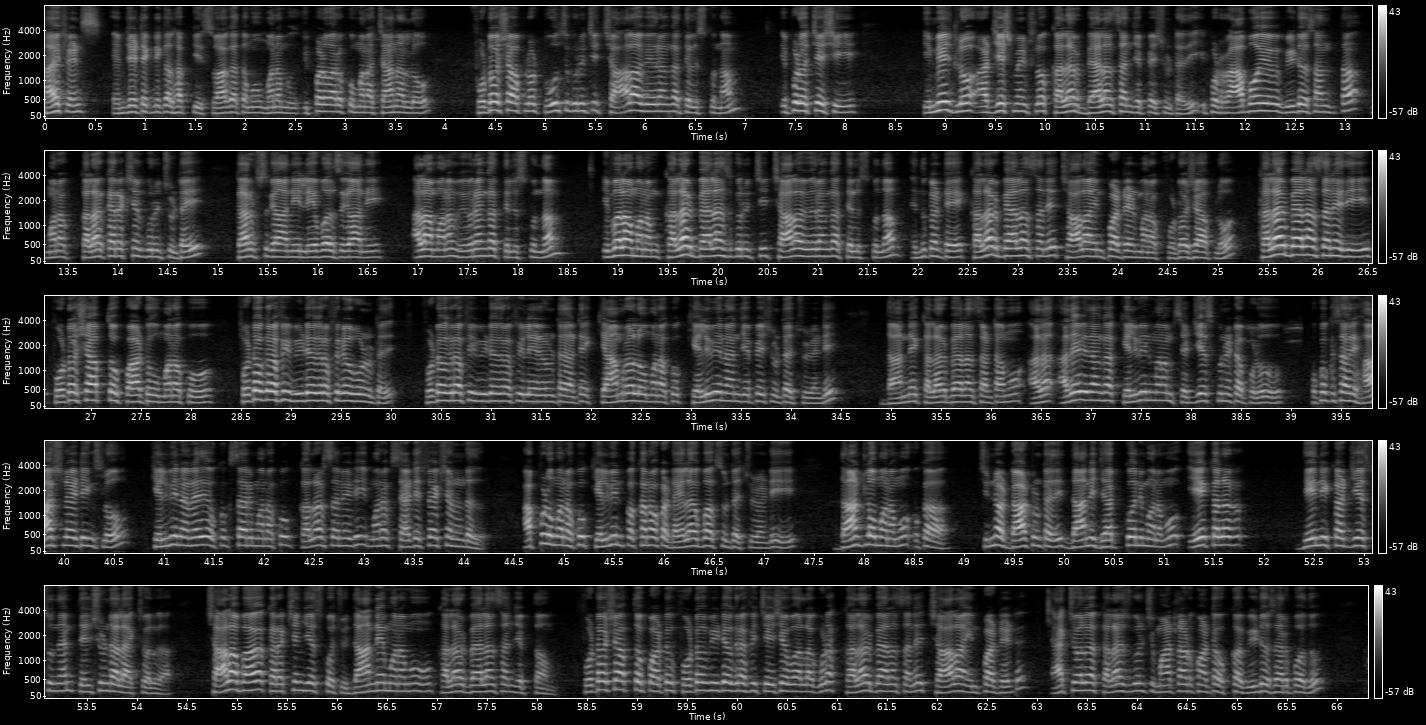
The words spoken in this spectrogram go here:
Hi friends MJ technical హబ్కి స్వాగతము. మనం ఇప్పటివరకు మన ఛానల్లో ఫోటోషాప్లో టూల్స్ గురించి చాలా వివరంగా తెలుసుకున్నాం. ఇప్పుడు వచ్చేసి ఇమేజ్లో అడ్జస్ట్మెంట్స్లో కలర్ బ్యాలెన్స్ అని చెప్పేసి ఉంటుంది. ఇప్పుడు రాబోయే వీడియోస్ అంతా మనకు కలర్ కరెక్షన్ గురించి ఉంటాయి. కర్వ్స్ కానీ లేబల్స్ కానీ అలా మనం వివరంగా తెలుసుకుందాం. ఇవాళ మనం కలర్ బ్యాలెన్స్ గురించి చాలా వివరంగా తెలుసుకుందాం. ఎందుకంటే కలర్ బ్యాలెన్స్ అనేది చాలా ఇంపార్టెంట్ మనకు ఫోటోషాప్లో కలర్ బ్యాలెన్స్ అనేది ఫోటోషాప్తో పాటు మనకు ఫోటోగ్రఫీ వీడియోగ్రఫీలో కూడా ఉంటుంది. ఫోటోగ్రఫీ వీడియోగ్రఫీలో ఎలా ఉంటుంది అంటే కెమెరాలో మనకు కెల్విన్ అని చెప్పేసి ఉంటుంది చూడండి. దాన్నే కలర్ బ్యాలెన్స్ అంటాము. అదే అదేవిధంగా కెల్విన్ మనం సెట్ చేసుకునేటప్పుడు ఒక్కొక్కసారి హార్ష్ లైటింగ్స్లో కెల్విన్ అనేది ఒక్కొక్కసారి మనకు కలర్స్ అనేది మనకు సాటిస్ఫాక్షన్ ఉండదు. అప్పుడు మనకు కెల్విన్ పక్కన ఒక డైలాగ్ బాక్స్ ఉంటుంది చూడండి. దాంట్లో మనము ఒక చిన్న డాట్ ఉంటుంది. దాన్ని జరుపుకొని మనము ఏ కలర్ దేన్ని కట్ చేస్తుంది అని తెలిసి ఉండాలి యాక్చువల్గా. చాలా బాగా కరెక్షన్ చేసుకోవచ్చు. దాన్నే మనము కలర్ బ్యాలెన్స్ అని చెప్తాం. ఫోటోషాప్తో పాటు ఫోటో వీడియోగ్రఫీ చేసే వాళ్ళకు కూడా కలర్ బ్యాలెన్స్ అనేది చాలా ఇంపార్టెంట్. యాక్చువల్గా కలర్స్ గురించి మాట్లాడుకుంటే ఒక్క వీడియో సరిపోదు.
